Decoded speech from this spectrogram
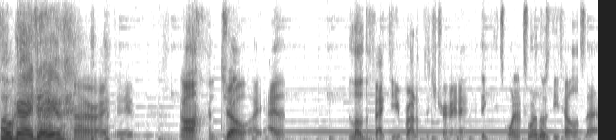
Okay, Dave. All right, Dave. Uh, Joe, I, I love the fact that you brought up the train. I think it's one it's one of those details that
